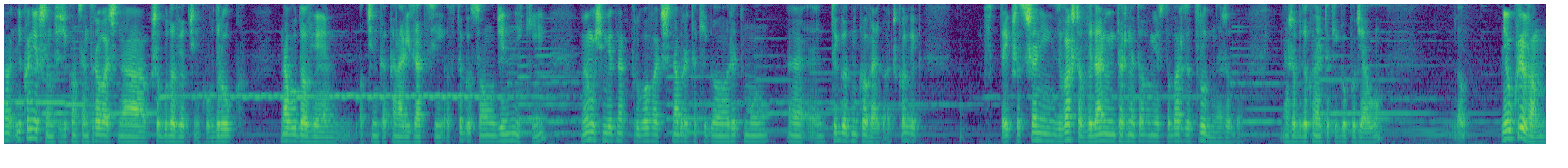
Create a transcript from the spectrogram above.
no, niekoniecznie musi się koncentrować na przebudowie odcinków dróg, na budowie odcinka kanalizacji. Od tego są dzienniki. My musimy jednak próbować nabrać takiego rytmu e, e, tygodnikowego, aczkolwiek w tej przestrzeni, zwłaszcza w wydaniu internetowym, jest to bardzo trudne, żeby, żeby dokonać takiego podziału. No, nie ukrywam,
